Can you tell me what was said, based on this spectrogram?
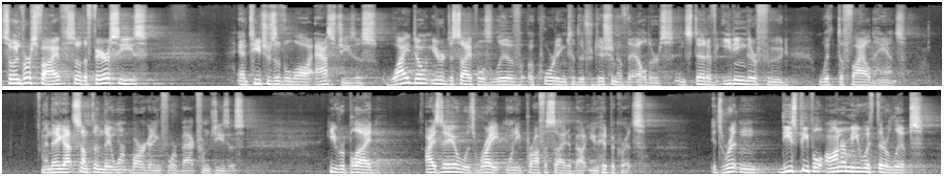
so in verse 5, so the Pharisees and teachers of the law asked Jesus, Why don't your disciples live according to the tradition of the elders instead of eating their food with defiled hands? And they got something they weren't bargaining for back from Jesus. He replied, Isaiah was right when he prophesied about you hypocrites. It's written, These people honor me with their lips,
